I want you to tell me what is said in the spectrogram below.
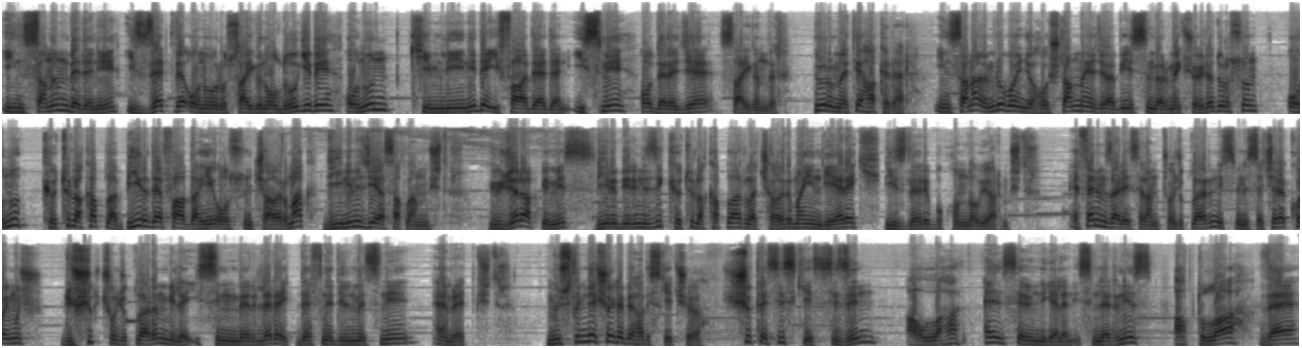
İnsanın bedeni izzet ve onuru saygın olduğu gibi onun kimliğini de ifade eden ismi o derece saygındır. Hürmeti hak eder. İnsana ömrü boyunca hoşlanmayacağı bir isim vermek şöyle dursun. Onu kötü lakapla bir defa dahi olsun çağırmak dinimizce yasaklanmıştır. Yüce Rabbimiz birbirinizi kötü lakaplarla çağırmayın diyerek bizleri bu konuda uyarmıştır. Efendimiz Aleyhisselam çocukların ismini seçerek koymuş, düşük çocukların bile isim verilerek defnedilmesini emretmiştir. Müslim'de şöyle bir hadis geçiyor. Şüphesiz ki sizin Allah'a en sevimli gelen isimleriniz Abdullah ve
